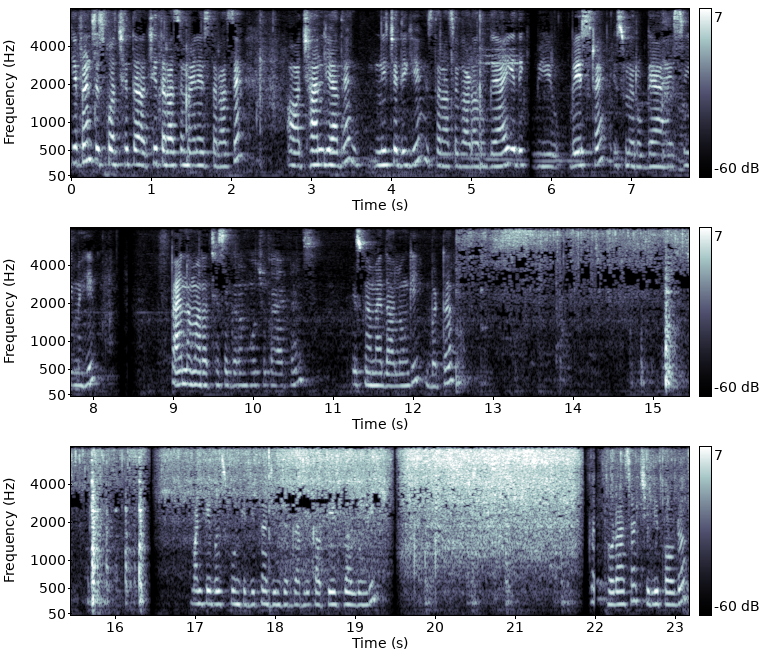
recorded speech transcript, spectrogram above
देखिए फ्रेंड्स इसको अच्छे अच्छी तरह से मैंने इस तरह से छान लिया था। नीचे देखिए, इस तरह से गाढ़ा रुक गया है। ये देखिए वेस्ट है, इसमें रुक गया है इसी में ही। पैन हमारा अच्छे से गर्म हो चुका है फ्रेंड्स इसमें मैं डालूँगी बटर वन टेबल स्पून के जितना जिंजर गार्लिक का पेस्ट डाल दूँगी। थोड़ा सा चिली पाउडर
